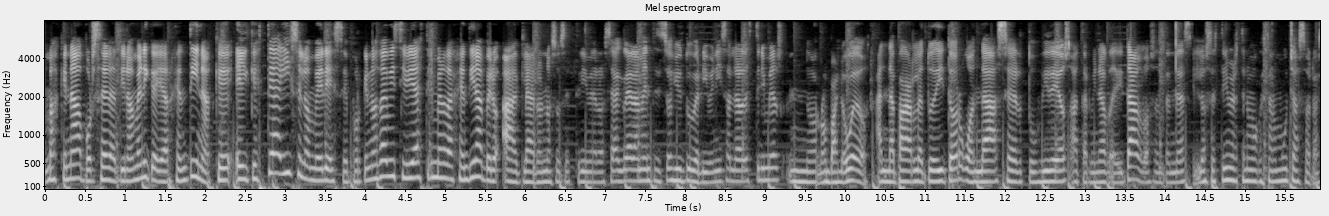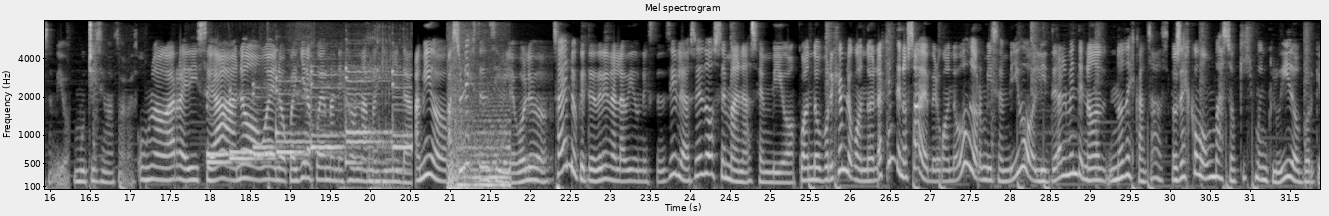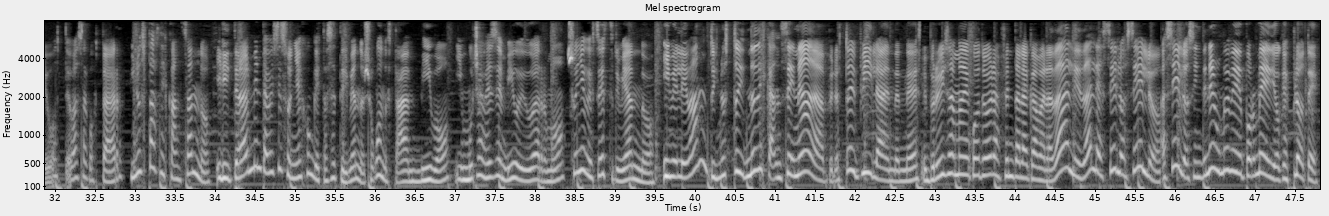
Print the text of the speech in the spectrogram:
más que nada por ser Latinoamérica y Argentina. Que el que esté ahí se lo merece, porque nos da visibilidad a streamer de Argentina, pero, ah, claro, no sos streamer. O sea, claramente si sos youtuber y venís a hablar de streamers, no rompas los huevos. Anda a pagarle a tu editor o anda a hacer tus videos a terminar de editarlos, ¿entendés? Los streamers tenemos que estar muchas horas en vivo, muchísimas horas. Uno agarra y dice, ah, no, bueno, cualquiera puede manejar una maquinita. Amigo, haz un extensible, boludo. ¿Sabes lo que que te drena la vida un extensible. Hace dos semanas en vivo. Cuando, por ejemplo, cuando la gente no sabe, pero cuando vos dormís en vivo, literalmente no, no descansás. O sea, es como un masoquismo incluido porque vos te vas a acostar y no estás descansando. Y literalmente a veces soñás con que estás streameando. Yo cuando estaba en vivo, y muchas veces en vivo y duermo, sueño que estoy streameando. Y me levanto y no estoy, no descansé nada, pero estoy pila, ¿entendés? Improvisa más de cuatro horas frente a la cámara. Dale, dale, hacelo, hacelo. Hacelo, sin tener un bebé por medio que explote.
